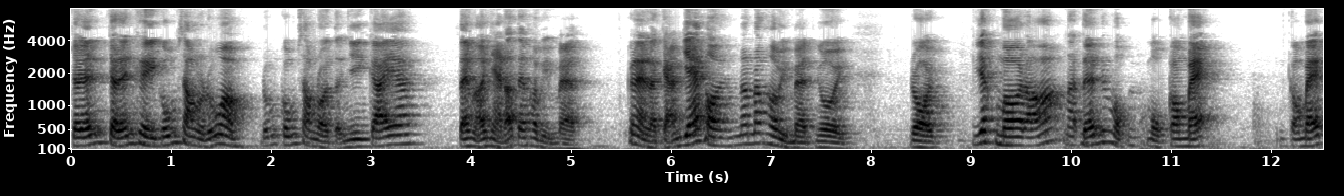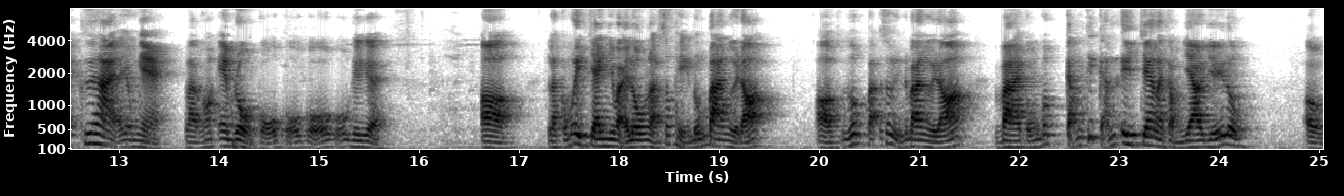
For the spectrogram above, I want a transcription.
cho đến cho đến khi cúng xong rồi đúng không? Đúng, cúng xong rồi tự nhiên cái á tem ở nhà đó tem hơi bị mệt. Cái này là cảm giác thôi, nó nó hơi bị mệt người. Rồi, giấc mơ đó nó đến với một một con bé. Con bé thứ hai ở trong nhà là con em ruột của của của của kia kìa. Ờ là cũng y chang như vậy luôn, là xuất hiện đúng ba người đó ờ lúc ba- xuất hiện đúng ba người đó. Và cũng có cảnh cái cảnh y chang là cầm dao dí luôn. Ừ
